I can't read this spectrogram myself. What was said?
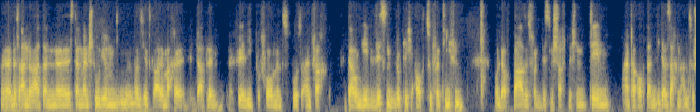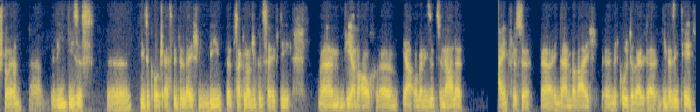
Äh, das andere hat dann, äh, ist dann mein Studium, was ich jetzt gerade mache in Dublin für Elite Performance, wo es einfach darum geht, Wissen wirklich auch zu vertiefen und auf Basis von wissenschaftlichen Themen einfach auch dann wieder Sachen anzusteuern, äh, wie dieses, diese Coach-Athlete-Relation, wie Psychological Safety, ähm, wie aber auch ähm, ja, organisationale Einflüsse ja, in deinem Bereich äh, mit kultureller Diversität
